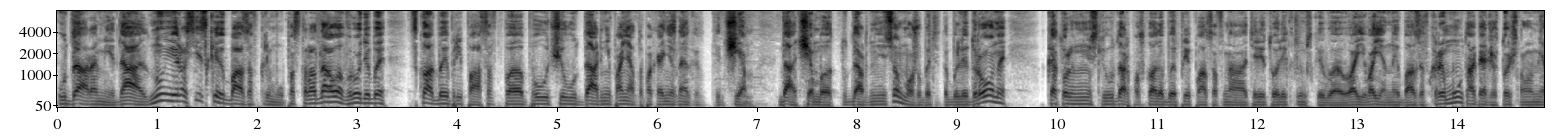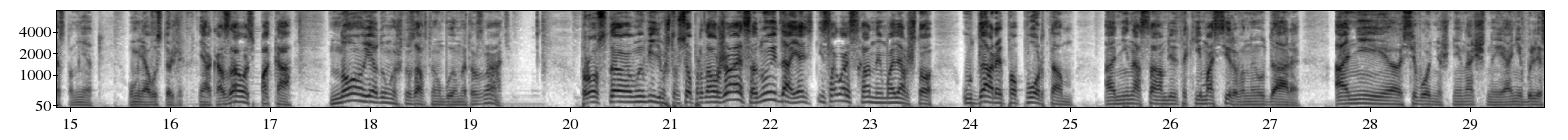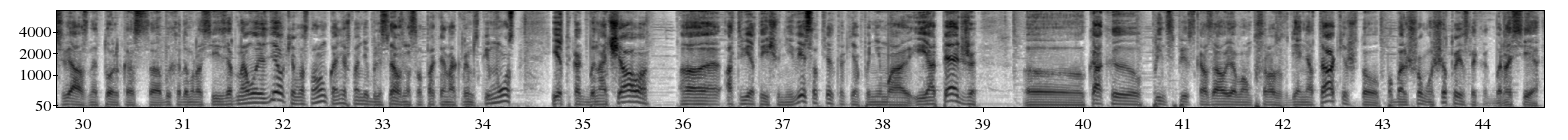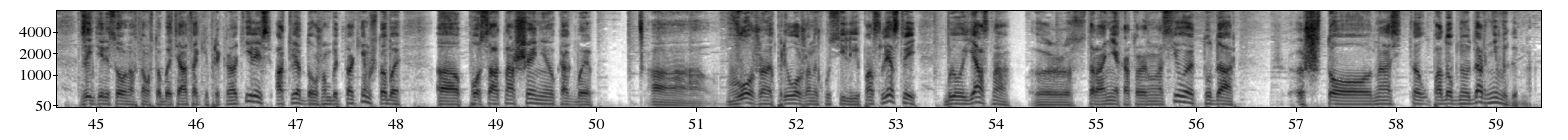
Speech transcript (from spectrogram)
ударами, да, ну и российская база в Крыму пострадала, вроде бы склад боеприпасов получил удар, непонятно, пока не знаю чем, да, чем был этот удар нанесен, может быть, это были дроны, которые нанесли удар по складу боеприпасов на территории Крымской военной базы в Крыму. Опять же, точного места нет, у меня в источниках не оказалось пока. Но я думаю, что завтра мы будем это знать. Просто мы видим, что все продолжается. Ну и да, я не согласен с Ханной Маляр, что удары по портам, они на самом деле такие массированные удары. Они э, сегодняшние ночные, они были связаны только с э, выходом России зерновой сделки. В основном, конечно, они были связаны с атакой на Крымский мост. И это как бы начало. Э, ответа еще не весь ответ, как я понимаю. И опять же, Э, как, в принципе, сказал я вам сразу в день атаки, что по большому счету, если как бы Россия заинтересована в том, чтобы эти атаки прекратились, ответ должен быть таким, чтобы э, по соотношению как бы э, вложенных, приложенных усилий и последствий было ясно стороне, которая наносила этот удар, что наносить подобный удар невыгодно.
